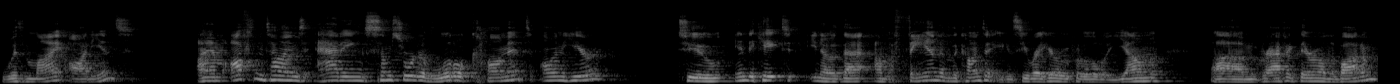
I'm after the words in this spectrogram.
with my audience. I am oftentimes adding some sort of little comment on here to indicate, you know, that I'm a fan of the content. You can see right here we put a little yum um, graphic there on the bottom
